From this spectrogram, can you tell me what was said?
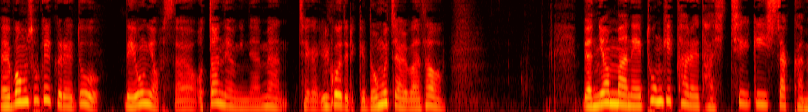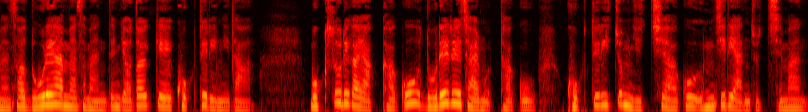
앨범 소개 글에도 내용이 없어요. 어떤 내용이냐면 제가 읽어드릴게요. 너무 짧아서 몇 년 만에 통기타를 다시 치기 시작하면서 노래하면서 만든 8개의 곡들입니다. 목소리가 약하고 노래를 잘 못하고 곡들이 좀 유치하고 음질이 안 좋지만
